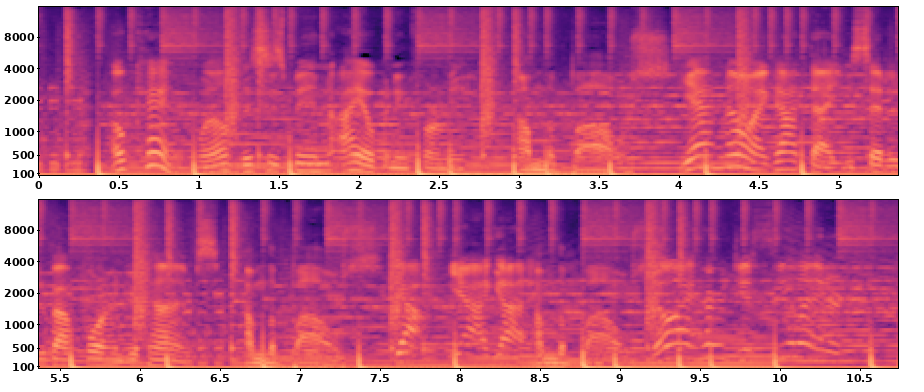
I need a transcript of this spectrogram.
Okay, well, this has been eye opening for me. I'm the boss. Yeah, no, I got that. You said it about 400 times. I'm the boss. Yeah, yeah, I got it. I'm the boss. No, I heard you. See you later. like a boss.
